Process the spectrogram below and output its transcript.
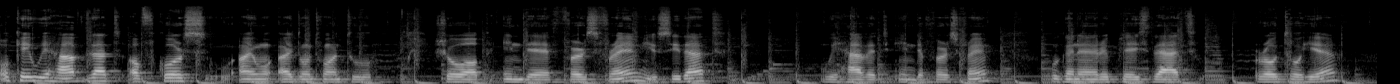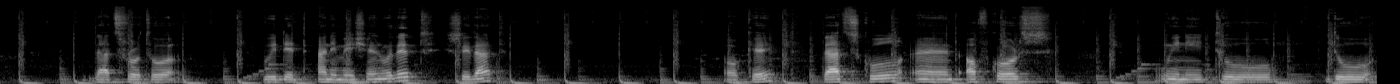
okay we have that. Of course I, I don't want to show up in the first frame. You see that? We have it in the first frame. We're gonna replace that roto here. That's roto. We did animation with it. See that? Okay that's cool. And of course we need to do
